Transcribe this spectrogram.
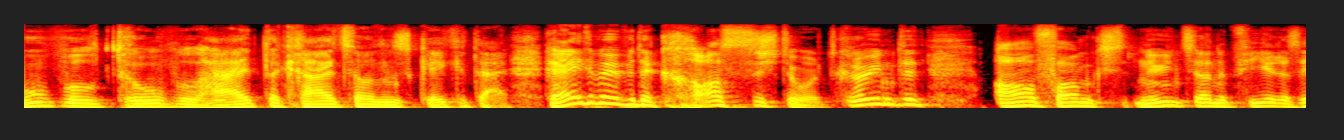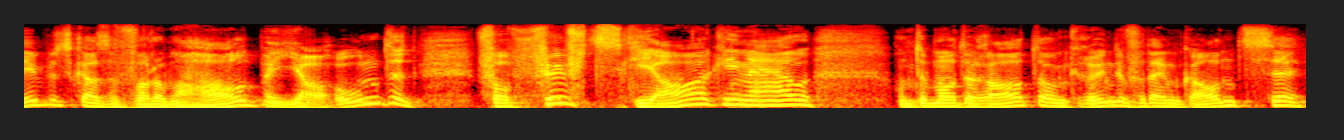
Jubel, Trubel, Heiterkeit, sondern das Gegenteil. Reden wir über den Kassensturz. Gegründet Anfangs 1974, also vor einem halben Jahrhundert, vor 50 Jahren genau. Und der Moderator und Gründer von dem Ganzen,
